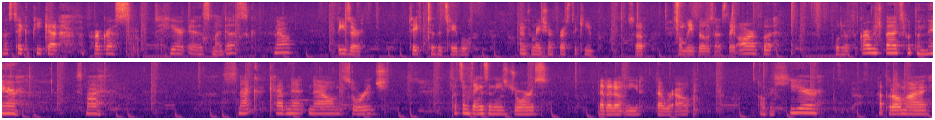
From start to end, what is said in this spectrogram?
Let's take a peek at my progress. Here is my desk now. These are taped to the table. Information for us to keep. So I'll leave those as they are, but folded up the garbage bags, put them there. It's my snack cabinet now storage. Put some things in these drawers that I don't need that were out. Over here, I put all my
